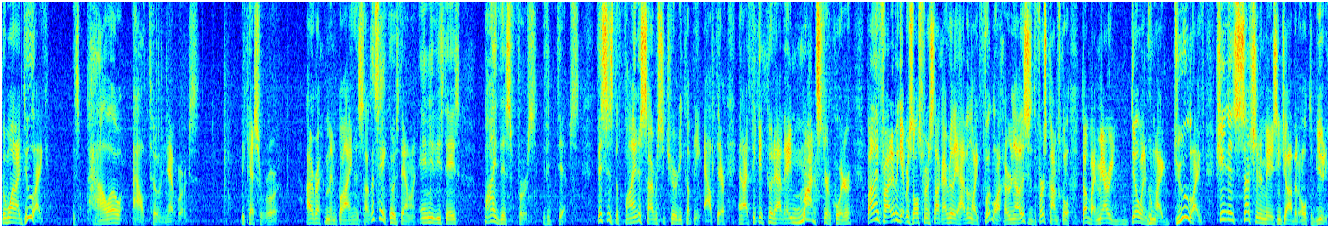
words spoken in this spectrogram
the one I do like is Palo Alto Networks. Nikesh Arora. I recommend buying this stock. Let's say it goes down on any of these days. Buy this first if it dips. This is the finest cybersecurity company out there, and I think it could have a monster quarter. Finally, Friday, we get results from a stock I really haven't, like Foot Locker. Now, this is the first conference call done by Mary Dillon, whom I do like. She did such an amazing job at Ulta Beauty.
